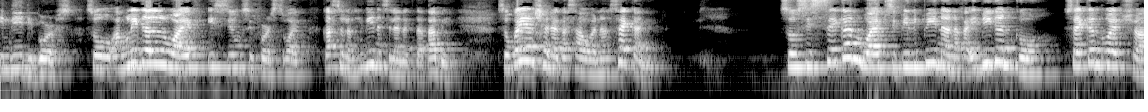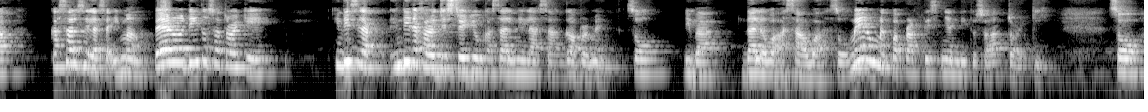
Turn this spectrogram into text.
hindi divorce. So, ang legal wife is yung si first wife. Kaso lang, hindi na sila nagtatabi. So, kaya siya nag-asawa ng second. So, si second wife, si Pilipina na kaibigan ko, second wife siya, kasal sila sa imam. Pero dito sa Turkey, hindi sila hindi naka-registered yung kasal nila sa government. So, 'di ba? Dalawa asawa. So, mayroong nagpa-practice niyan dito sa Turkey. So,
